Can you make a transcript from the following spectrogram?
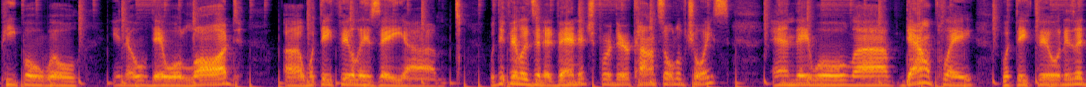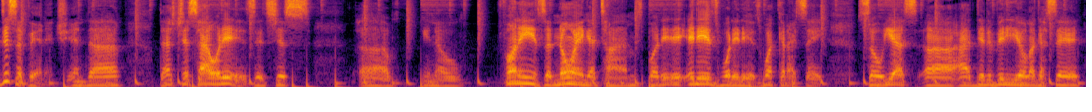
People will, you know, they will laud uh, what they feel is a um, what they feel is an advantage for their console of choice, and they will uh, downplay what they feel is a disadvantage. And uh, that's just how it is. It's just, uh, you know, funny. It's annoying at times, but it, it is what it is. What can I say? So yes, uh, I did a video, like I said,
